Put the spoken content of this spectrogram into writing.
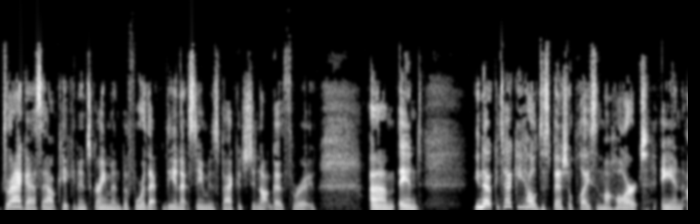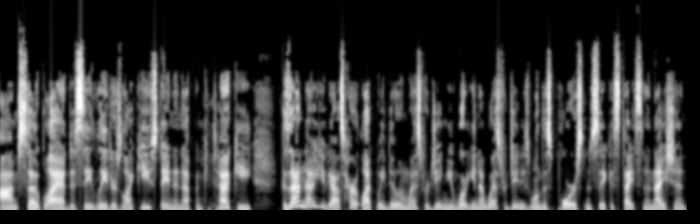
drag us out kicking and screaming before that you know stimulus package did not go through. Um, and you know, Kentucky holds a special place in my heart, and I'm so glad to see leaders like you standing up in Kentucky because I know you guys hurt like we do in West Virginia. We're, you know, West Virginia is one of the poorest and sickest states in the nation.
